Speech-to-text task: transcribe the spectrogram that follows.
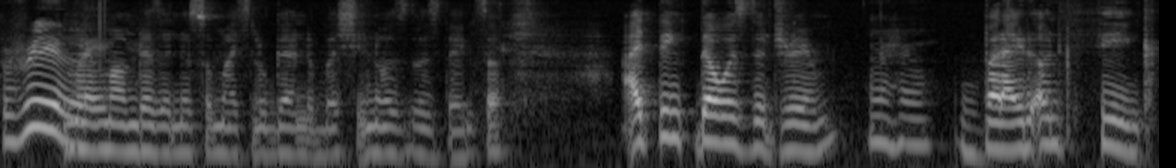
really? My mom doesn't know so much Luganda, but she knows those things. So I think that was the dream. Mm-hmm. But I don't think.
